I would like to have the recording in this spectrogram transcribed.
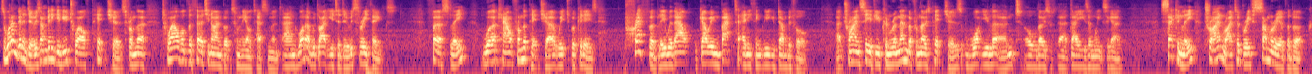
So what I'm going to do is I'm going to give you 12 pictures from the 12 of the 39 books from the Old Testament and what I would like you to do is three things. Firstly, work out from the picture which book it is, preferably without going back to anything that you've done before. Uh, try and see if you can remember from those pictures what you learnt all those uh, days and weeks ago. Secondly, try and write a brief summary of the book.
